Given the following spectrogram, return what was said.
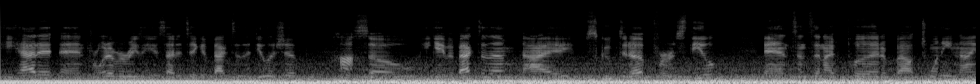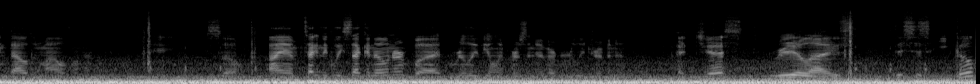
he had it and for whatever reason he decided to take it back to the dealership. Huh. So he gave it back to them. I scooped it up for a steal. And since then I've put about 29,000 miles on it. So I am technically second owner, but really the only person to have ever really driven it. I just realized this is eco.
